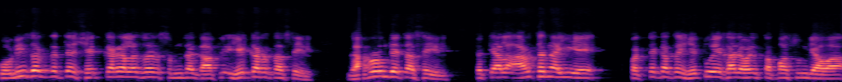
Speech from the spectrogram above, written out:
कोणी जर त्या शेतकऱ्याला जर समजा गाफी हे करत असेल घाबरून देत असेल तर त्याला अर्थ नाहीये. प्रत्येकाचा हेतू एखाद्या वेळेस तपासून घ्यावा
